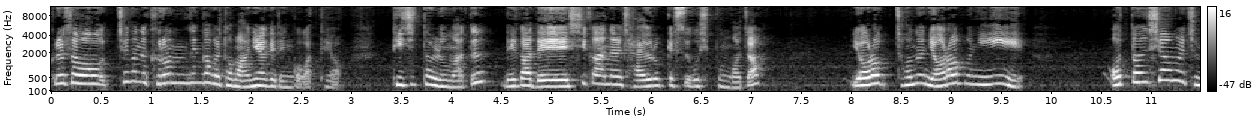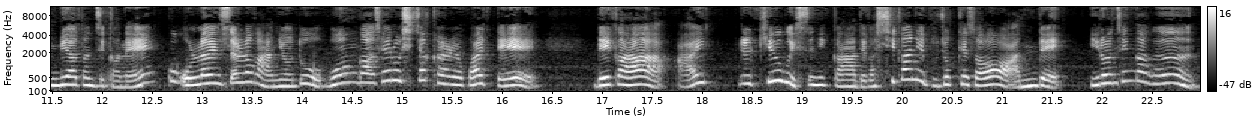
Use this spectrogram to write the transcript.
그래서 최근에 그런 생각을 더 많이 하게 된 것 같아요. 디지털 노마드? 내가 내 시간을 자유롭게 쓰고 싶은 거죠. 여러, 저는 여러분이 어떤 시험을 준비하든지 간에 꼭 온라인 셀러가 아니어도 무언가 새로 시작하려고 할 때 내가 아이 를 키우고 있으니까 내가 시간이 부족해서 안 돼. 이런 생각은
